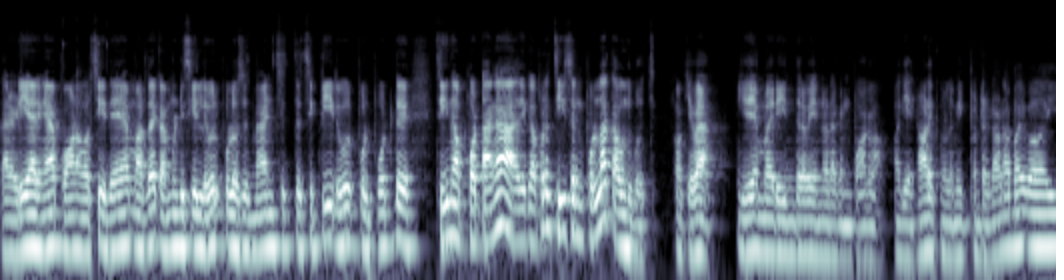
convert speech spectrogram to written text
ரெடியாக இருங்க. போன வருஷம் இதே மாதிரி தான் community shield Liverpool versus Manchester City Liverpool போட்டு சீனா போட்டாங்க. அதுக்கப்புறம் சீசன் ஃபுல்லாக கவுந்து போச்சு ஓகேவா இதே மாதிரி இந்த தடவை என்ன நடக்குன்னு பார்க்கலாம். ஓகே நாளைக்கு உங்களை மீட் பண்ணுறேன் டாடா பாய் பாய்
